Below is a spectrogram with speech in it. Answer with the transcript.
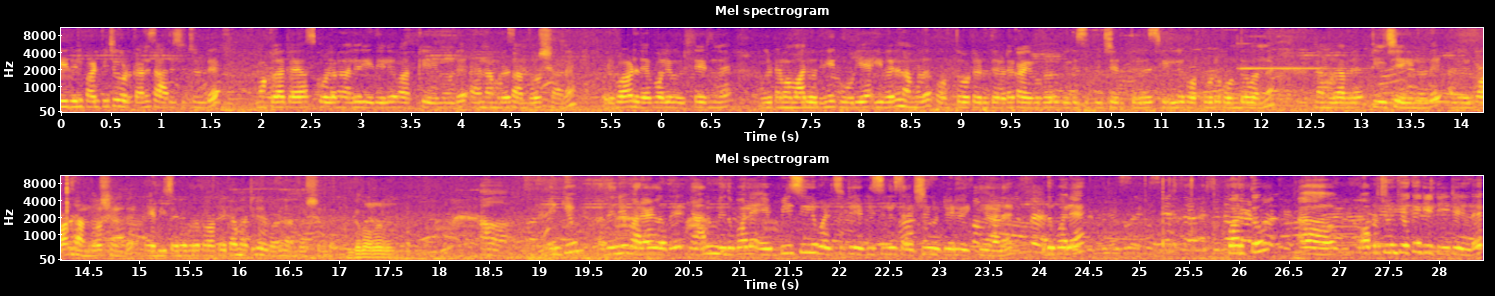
രീതിയിൽ പഠിപ്പിച്ചു കൊടുക്കാനും സാധിച്ചിട്ടുണ്ട്. മക്കളൊക്കെ സ്കൂളിൽ നല്ല രീതിയിൽ വർക്ക് ചെയ്യുന്നുണ്ട്. അത് നമ്മുടെ സന്തോഷമാണ്. ഒരുപാട് ഇതേപോലെ വീട്ടിലിരുന്ന് വീട്ടമ്മമാർ ഒതുങ്ങി കൂടിയ ഇവർ നമ്മൾ പുറത്തോട്ട് എടുത്ത് അവരുടെ കഴിവുകൾ വികസിപ്പിച്ചെടുത്ത് സ്കില്ല് പുറത്തോട്ട് കൊണ്ടുവന്ന് നമ്മൾ അവരെ ടീച്ച് ചെയ്യുന്നുണ്ട്. അതിന് ഒരുപാട് സന്തോഷമുണ്ട്. എ ബി സിന്റെ കൂടെ പ്രവർത്തിക്കാൻ പറ്റിയ ഒരുപാട് സന്തോഷമുണ്ട്. എനിക്ക് അതിന് പറയാനുള്ളത് ഞാനും ഇതുപോലെ എ ബി സിയിൽ പഠിച്ചിട്ട് എ ബി സിയിൽ സെലക്ഷൻ കിട്ടിയ ഒരു വ്യക്തിയാണ്. ഇതുപോലെ പുറത്തും ഓപ്പർച്യൂണിറ്റി ഒക്കെ കിട്ടിയിട്ടുണ്ട്.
